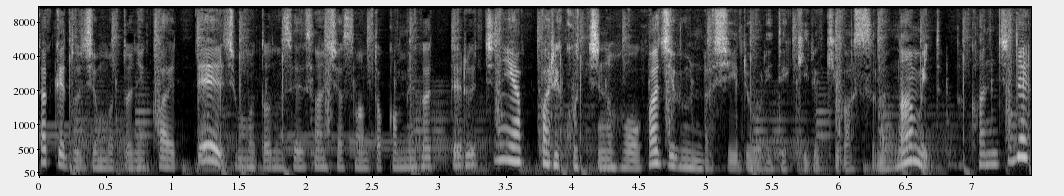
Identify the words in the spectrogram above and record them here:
だけど地元に帰って地元の生産者さんとか巡ってるうちにやっぱりこっちの方が自分らしい料理できる気がするなみたいな感じで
